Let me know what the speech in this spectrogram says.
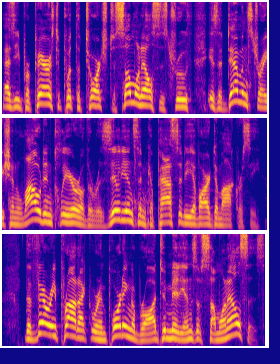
as he prepares to put the torch to someone else's truth is a demonstration loud and clear of the resilience and capacity of our democracy, the very product we're importing abroad to millions of someone else's.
